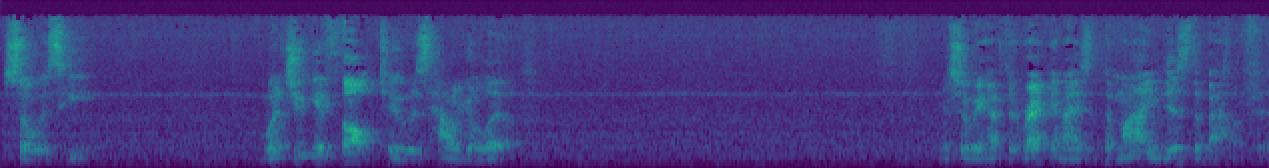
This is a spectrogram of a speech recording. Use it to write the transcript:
so is he. What you give thought to is how you'll live. And so we have to recognize that the mind is the battlefield.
